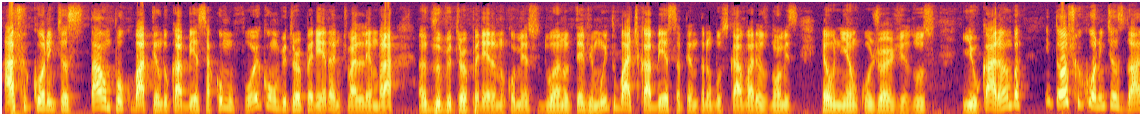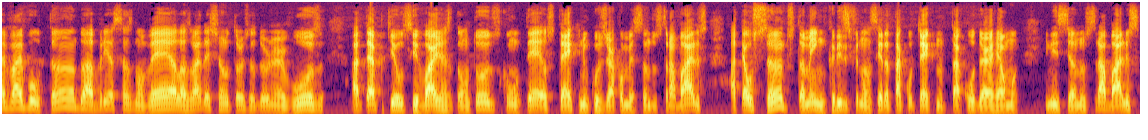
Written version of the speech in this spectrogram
Acho que o Corinthians está um pouco batendo cabeça, como foi com o Vitor Pereira. A gente vai lembrar, antes do Vitor Pereira, no começo do ano, teve muito bate-cabeça tentando buscar vários nomes, reunião com o Jorge Jesus e o caramba. Então acho que o Corinthians vai, vai voltando a abrir essas novelas, vai deixando o torcedor nervoso, até porque os rivais já estão todos com os técnicos já começando os trabalhos. Até o Santos também, em crise financeira, está com o técnico, está com o Der Helman iniciando os trabalhos.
